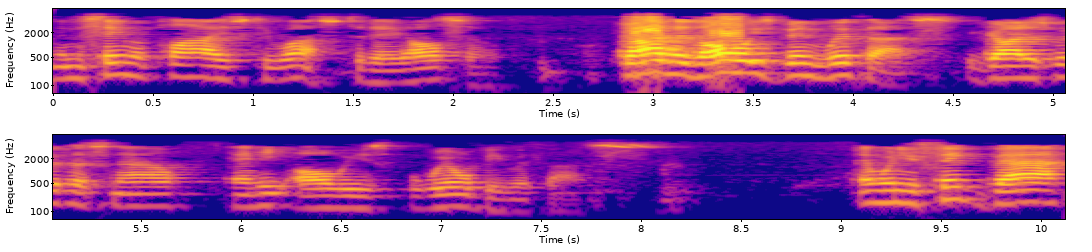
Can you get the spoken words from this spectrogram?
And the same applies to us today also. God has always been with us. God is with us now, and He always will be with us. And when you think back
